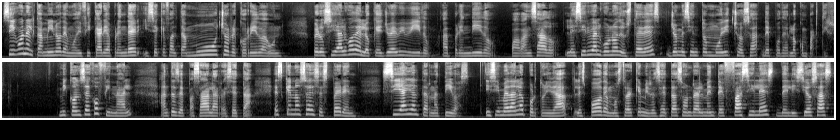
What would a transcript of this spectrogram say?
Sigo en el camino de modificar y aprender y sé que falta mucho recorrido aún, pero si algo de lo que yo he vivido, aprendido o avanzado le sirve a alguno de ustedes, yo me siento muy dichosa de poderlo compartir. Mi consejo final, antes de pasar a la receta, es que no se desesperen. Sí hay alternativas. Y si me dan la oportunidad, les puedo demostrar que mis recetas son realmente fáciles, deliciosas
